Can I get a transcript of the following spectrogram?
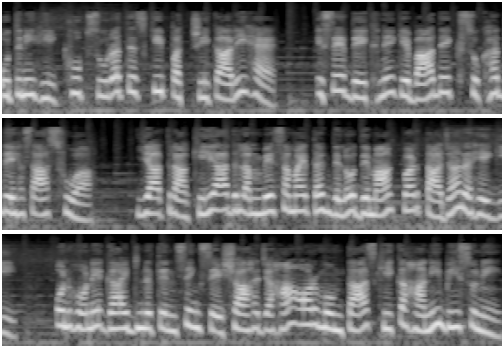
उतनी ही खूबसूरत इसकी पच्चीकारी है। इसे देखने के बाद एक सुखद एहसास हुआ। यात्रा की याद लंबे समय तक दिलो दिमाग पर ताज़ा रहेगी। उन्होंने गाइड नितिन सिंह से शाहजहां और मुमताज़ की कहानी भी सुनी।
